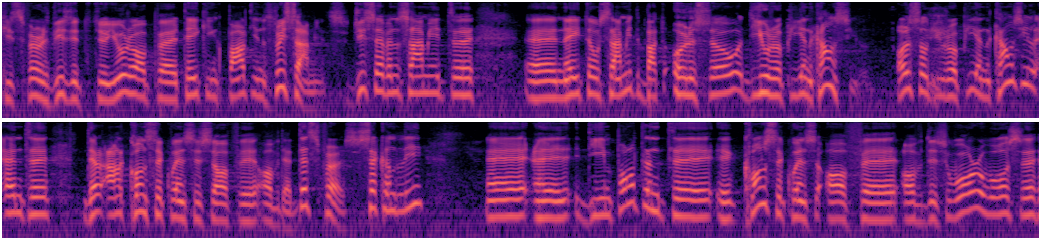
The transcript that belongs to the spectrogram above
his first visit to Europe, uh, taking part in three summits, G7 summit, uh, NATO summit, but also the European Council also the European Council, and uh, there are consequences of, uh, of that. That's first. Secondly, uh, uh the important uh, uh, consequence of, uh, of this war was uh,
